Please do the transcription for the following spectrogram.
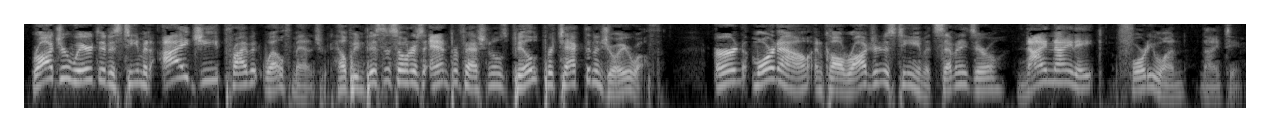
Roger Weird and his team at IG Private Wealth Management, helping business owners and professionals build, protect, and enjoy your wealth. Earn more now and call Roger and his team at 780 998 4119.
